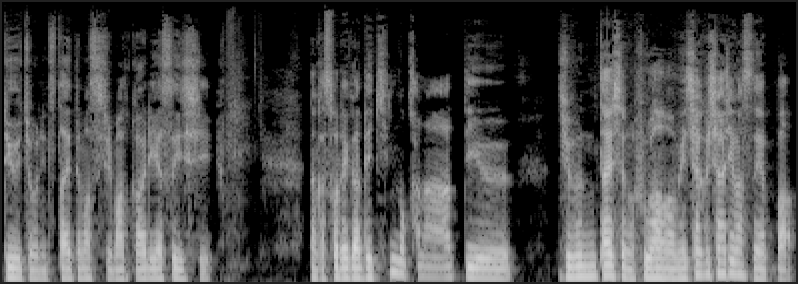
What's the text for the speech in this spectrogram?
流暢に伝えてますし、また変わりやすいし、なんかそれができんのかなっていう、自分に対しての不安はめちゃくちゃありますね、やっぱ。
